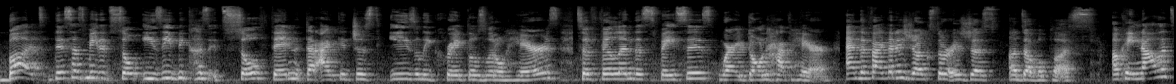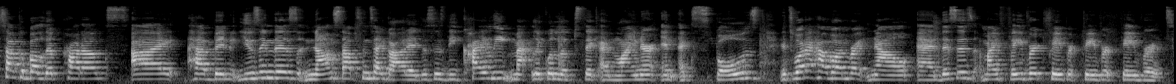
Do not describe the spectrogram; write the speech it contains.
But this has made it so easy because it's so thin that I could just easily create those little hairs to fill in the spaces where I don't have hair. And the fact that it's drugstore is just a double plus. Okay, now let's talk about lip products. I have been using this non-stop since I got it. This is the Kylie Matte Liquid Lipstick and Liner in Exposed. It's what I have on right now, and this is my favorite, favorite, favorite, favorite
